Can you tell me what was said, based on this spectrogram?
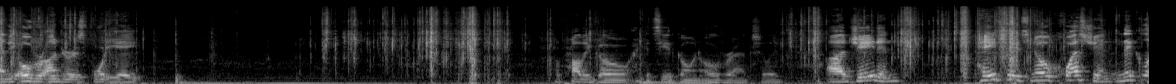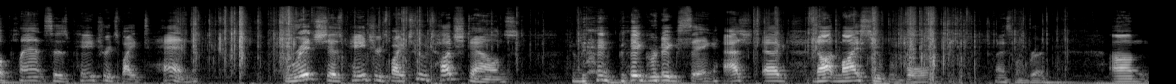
and the over under is 48. I'll probably go. I could see it going over actually. Uh, Jaden, Patriots no question. Nicola Plant says Patriots by 10. Rich says Patriots by two touchdowns. Big, Big Rig saying hashtag not my Super Bowl. Nice one, Brett. Um,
